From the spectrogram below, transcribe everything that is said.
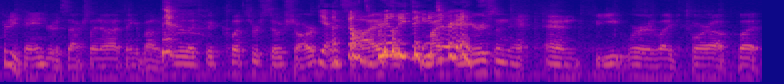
Pretty dangerous, actually. Now that I think about it, like the cliffs were so sharp. Yeah, it sounds inside, really My fingers and and feet were like tore up, but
